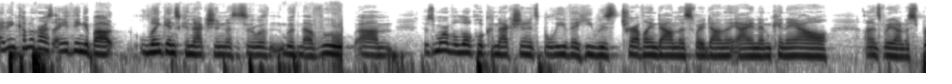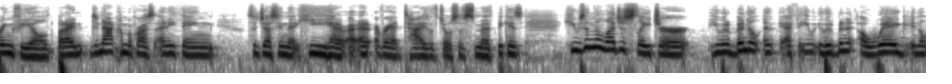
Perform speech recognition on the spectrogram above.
I, didn't come across anything about Lincoln's connection necessarily with, with Nauvoo. Um, there's more of a local connection. It's believed that he was traveling down this way, down the I&M Canal, on his way down to Springfield. But I did not come across anything suggesting that he had e- ever had ties with Joseph Smith because he was in the legislature. He would have been, I think he would have been a Whig in the,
